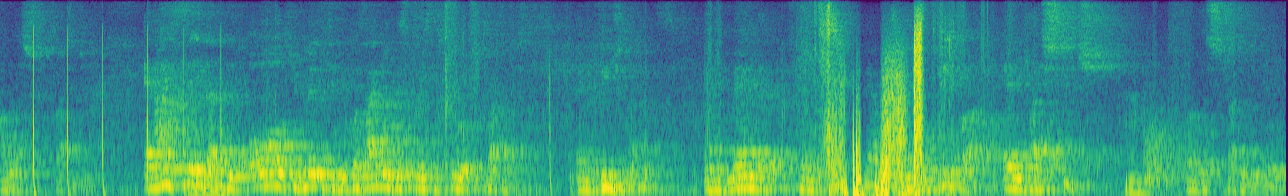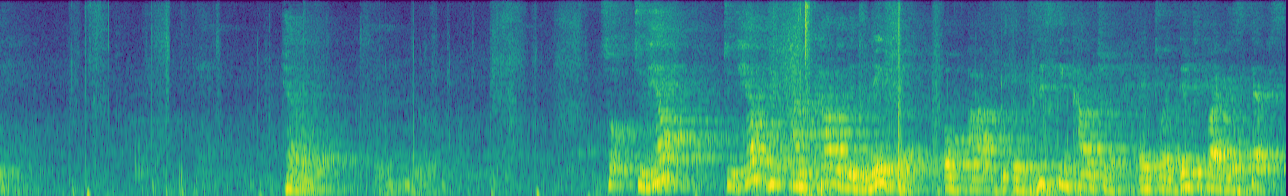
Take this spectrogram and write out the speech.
our strategy. And I say that with all humility because I know this place is full of strategists and visionaries and men that can prepare on paper and by speech mm. What the strategy will be. Hello. So to help to help you uncover the nature of uh, the existing culture and to identify the steps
